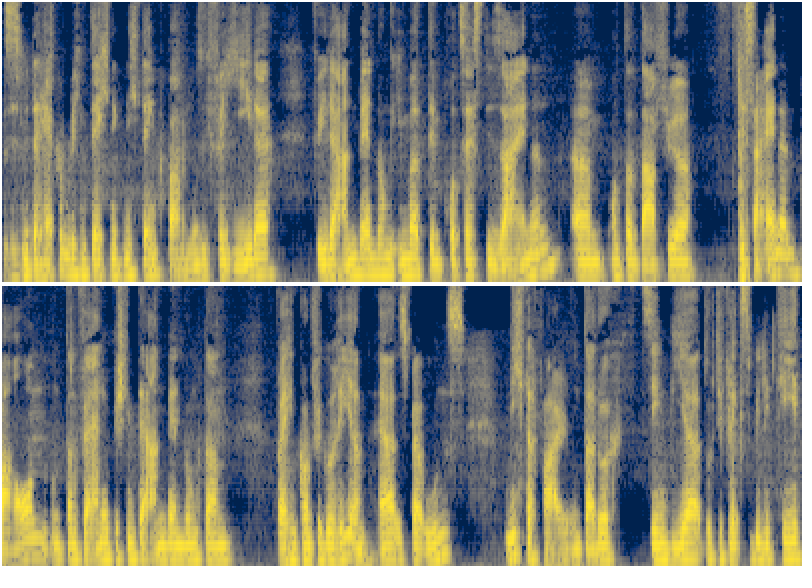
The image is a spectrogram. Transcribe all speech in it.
Das ist mit der herkömmlichen Technik nicht denkbar. Da muss ich für jede für jede Anwendung immer den Prozess designen ähm, und dann dafür designen, bauen und dann für eine bestimmte Anwendung dann entsprechend konfigurieren. Ja, das ist bei uns nicht der Fall. Und dadurch sehen wir durch die Flexibilität,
